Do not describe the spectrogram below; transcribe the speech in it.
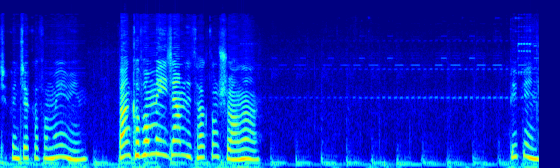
Çıkınca kafama yemeyeyim. Ben kafama yiyeceğim diye taktım şu an ha. Bipin.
